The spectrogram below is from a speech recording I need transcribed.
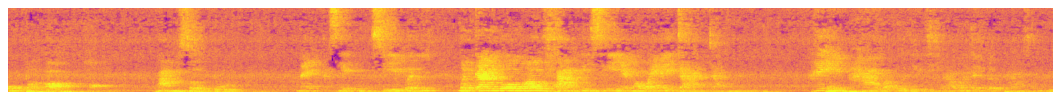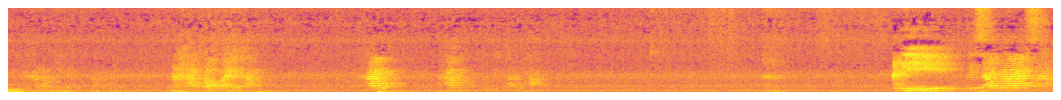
องค์ประกอบของความสมดุลในเกษตรอินทรีย์เหมือนเหมือนการรวมเอาฟาร์มอินทรีย์เนี่ยมาไว้ในจานจานให้เห็นภาพว่าเออจริงๆแล้วมันจะเกิดความสมดุลถ้าเรามีหลักการนะคะ ต่อไปค่ะภาพภาพภาพผัก อันนี้ไม่ทราบว่าทราบ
